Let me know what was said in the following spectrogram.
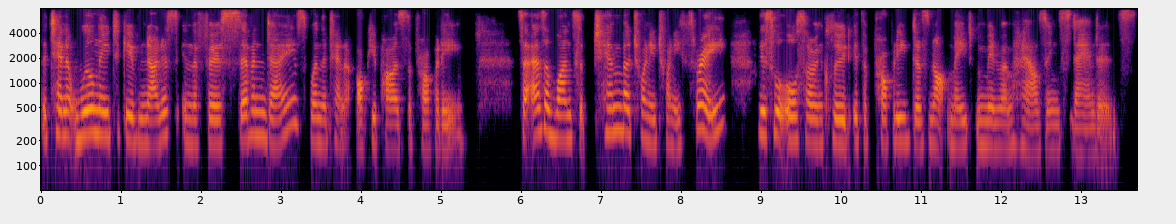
The tenant will need to give notice in the first seven days when the tenant occupies the property. So as of 1 September 2023, this will also include if the property does not meet minimum housing standards.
